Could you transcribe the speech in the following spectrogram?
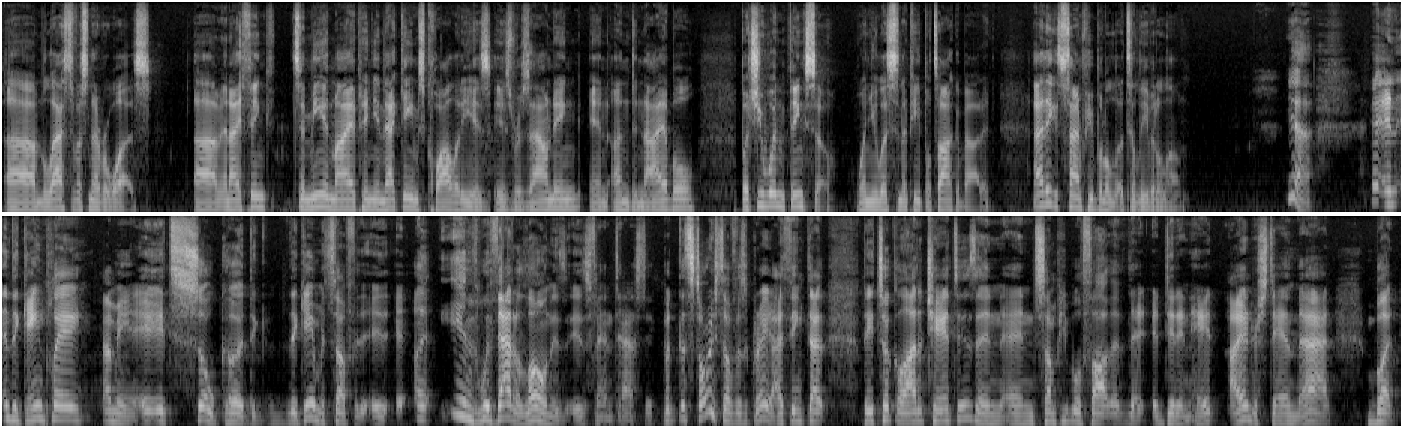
Um, the Last of Us never was. Um, and I think, to me, in my opinion, that game's quality is is resounding and undeniable. But you wouldn't think so when you listen to people talk about it. I think it's time for people to, to leave it alone. Yeah. And, and the gameplay, I mean, it, it's so good. The, the game itself, it, it, uh, in with that alone, is is fantastic. But the story stuff is great. I think that they took a lot of chances, and and some people thought that, that it didn't hit. I understand that, but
